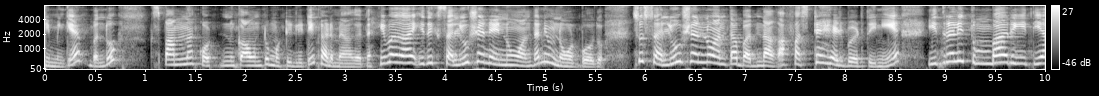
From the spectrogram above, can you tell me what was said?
ನಿಮಗೆ ಬಂದು ಸ್ಪಮ್ನ ಕೊಟ್ ಕೌಂಟು ಮೊಟಿಲಿಟಿ ಕಡಿಮೆ ಆಗುತ್ತೆ. ಇವಾಗ ಇದಕ್ಕೆ ಸಲ್ಯೂಷನ್ ಏನು ಅಂತ ನೀವು ನೋಡ್ಬೋದು. ಸೊ ಸಲ್ಯೂಷನ್ನು ಅಂತ ಬಂದಾಗ ಫಸ್ಟೇ ಹೇಳ್ಬಿಡ್ತೀನಿ, ಇದರಲ್ಲಿ ತುಂಬ ರೀತಿಯ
